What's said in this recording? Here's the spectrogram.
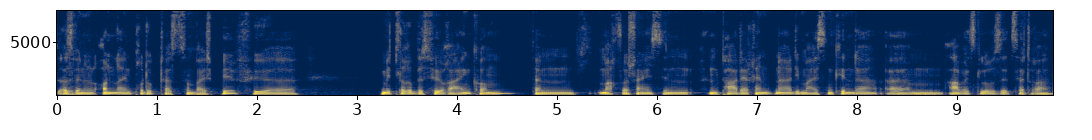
also wenn du ein Online-Produkt hast zum Beispiel für mittlere bis höhere Einkommen, dann macht es wahrscheinlich Sinn, ein paar der Rentner, die meisten Kinder, ähm, Arbeitslose etc.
